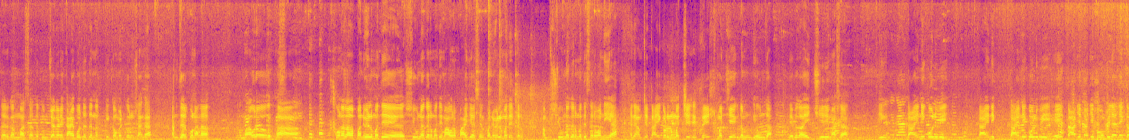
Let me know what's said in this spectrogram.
सरगम मासा. तर तुमच्याकडे काय बोलतात ते नक्की कमेंट करून सांगा. आणि जर कोणाला मावरं हां. कोणाला पनवेलमध्ये शिवनगरमध्ये मावरा पाहिजे असेल पनवेलमध्ये तर आम शिवनगरमध्ये सर्वांनी या आणि आमच्या ताईकडून मच्छी फ्रेश मच्छी एकदम घेऊन जा. हे बघा ही चिरी मासा ही टायनी कोलवी टायनी टायनी कोलवी. हे ताजे ताजे बोंबिले आहेत एकदम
